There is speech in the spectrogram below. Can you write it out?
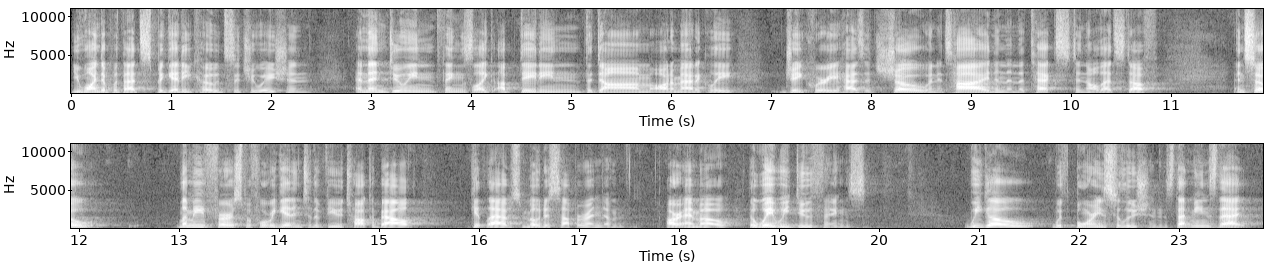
You wind up with that spaghetti code situation and then doing things like updating the DOM automatically. jQuery has its show and its hide and then the text and all that stuff. And so let me first, before we get into the Vue, talk about GitLab's modus operandum, our MO, the way we do things. We go with boring solutions. That means that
